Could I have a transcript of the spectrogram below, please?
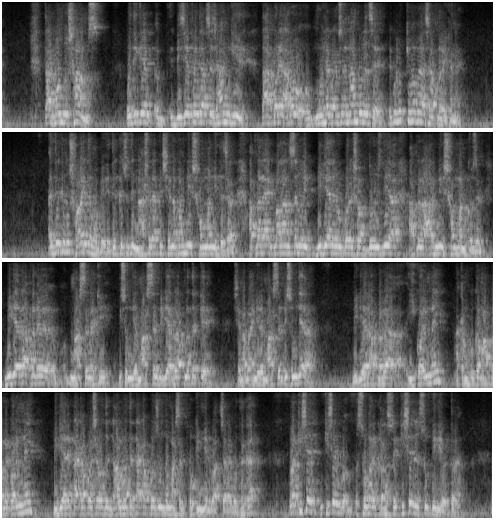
তার বন্ধু শামস, ওইদিকে ডিজিএফআই তে আছে জাহাঙ্গীর, তারপরে আরও মহিলা কয়েকজনের নাম বলেছে। এগুলো কীভাবে আছে আপনার এখানে? এদেরকে তো সরাইতে হবে। এদেরকে যদি না সরে আপনি সেনাবাহিনীর সম্মান নিতে চান। আপনারা এক বালা আনছেন ওই বিডিআর এর উপরে সব দোষ দিয়া আপনারা আর্মির সম্মান খোঁজেন। বিডিআর আপনারা মারছে নাকি? পিছন দিয়ে মারছে বিডিআররা আপনাদেরকে? সেনাবাহিনীর মারছে পিছন দিয়া? বিডিআর আপনারা ই করেন নাই? আকাম কুকাম আপনারা করেন নাই? বিডিআর এর টাকা পয়সা, ওদের ডাল ভাতের টাকা পর্যন্ত মারছে ফকিন্নের বাচ্চারা কোথাকার? ওরা কিসের কিসের সোবার ক্লাস কিসের সুপিরিয়র তোরা?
